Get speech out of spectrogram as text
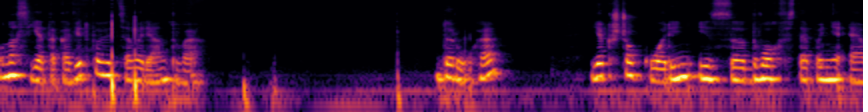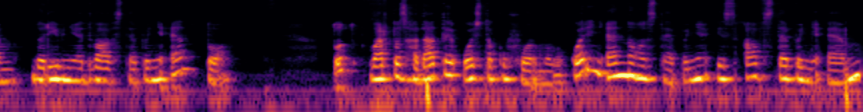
У нас є така відповідь, це варіант В. Друге. Якщо корінь із 2 в степені m дорівнює 2 в степені n, то тут варто згадати ось таку формулу. Корінь n степеня із а в степені m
